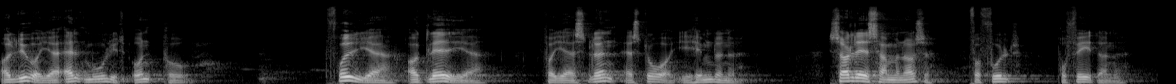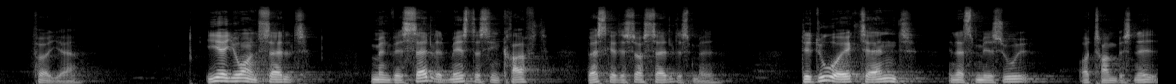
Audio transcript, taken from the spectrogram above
og lyver jer alt muligt ondt på. Fryd jer og glæd jer, for jeres løn er stor i himlene. Således har man også forfulgt profeterne før jer. I er jordens salt, men hvis saltet mister sin kraft, hvad skal det så saltes med? Det duer ikke til andet, end at smides ud og trampes ned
